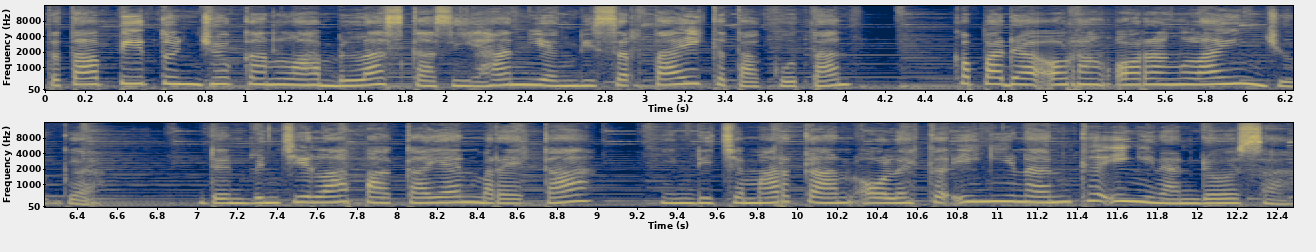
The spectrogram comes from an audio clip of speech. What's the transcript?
tetapi tunjukkanlah belas kasihan yang disertai ketakutan kepada orang-orang lain juga, dan bencilah pakaian mereka yang dicemarkan oleh keinginan-keinginan dosa.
